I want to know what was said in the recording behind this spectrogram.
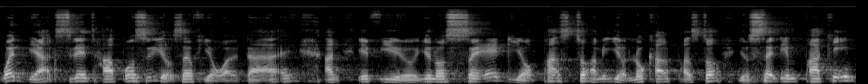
When the accident happens to yourself, you will die. And if you, you know, send your pastor, I mean your local pastor, you send him packing,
